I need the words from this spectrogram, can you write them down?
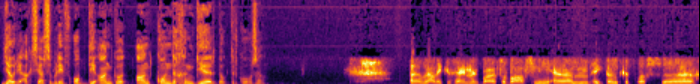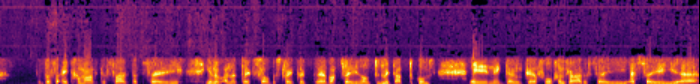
Jou reaksie asseblief op die aanko aankondiging deur Dr. Kosa? Uh, wel, ek is eintlik baie verbaas nie. Ehm um, ek dink dit was uh dit was uitgemaakte saak dat sy een of ander tyd sal besluit het uh, wat sy wil doen met haar toekoms en ek dink uh, volgens haar is sy is sy uh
